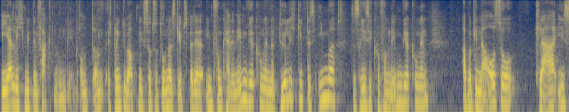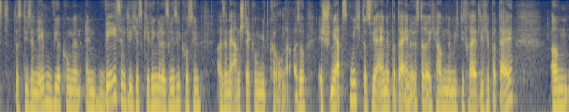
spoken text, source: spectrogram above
ehrlich mit den Fakten umgehen. Und ähm, es bringt überhaupt nichts so zu tun, als gäbe es bei der Impfung keine Nebenwirkungen. Natürlich gibt es immer das Risiko von Nebenwirkungen, aber genauso klar ist, dass diese Nebenwirkungen ein wesentliches geringeres Risiko sind als eine Ansteckung mit Corona. Also es schmerzt mich, dass wir eine Partei in Österreich haben, nämlich die Freiheitliche Partei, ähm,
